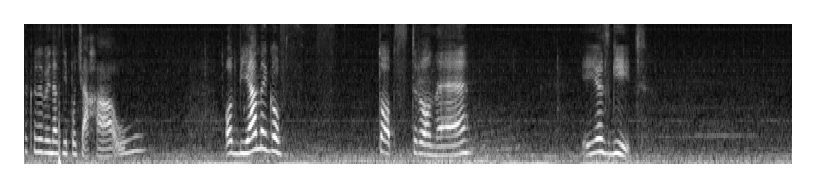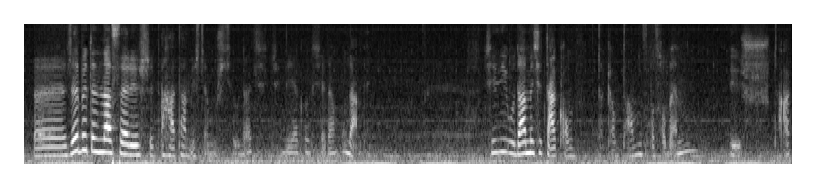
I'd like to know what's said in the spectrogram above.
tylko żeby nas nie pociachał. Odbijamy go w top stronę. I jest git. E, żeby ten laser jeszcze... Aha, tam jeszcze musi się udać. Czyli jakoś się tam udamy. Czyli udamy się taką, taką tam sposobem. Iż tak.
